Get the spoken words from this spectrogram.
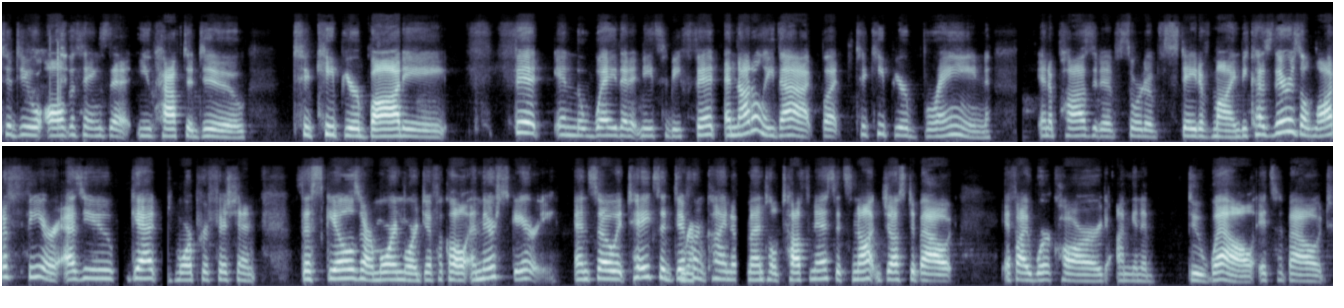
to do all the things that you have to do to keep your body fit in the way that it needs to be fit. And not only that, but to keep your brain in a positive sort of state of mind because there is a lot of fear as you get more proficient the skills are more and more difficult and they're scary. And so it takes a different right. kind of mental toughness. It's not just about if I work hard, I'm going to do well. It's about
